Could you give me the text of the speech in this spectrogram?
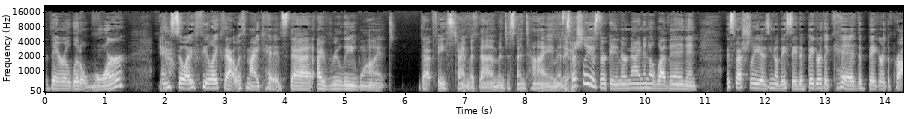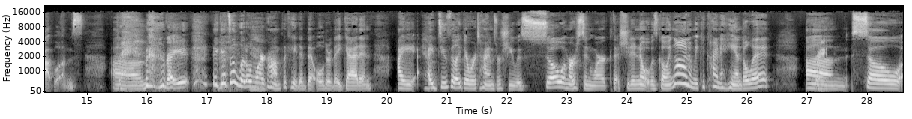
there a little more. Yeah. And so I feel like that with my kids that I really want that FaceTime with them and to spend time. And yeah. especially as they're getting their nine and 11 and especially as, you know, they say the bigger the kid, the bigger the problems. Um, right. right? It gets a little yeah. more complicated the older they get. And I, I do feel like there were times where she was so immersed in work that she didn't know what was going on and we could kind of handle it. Um, right. so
